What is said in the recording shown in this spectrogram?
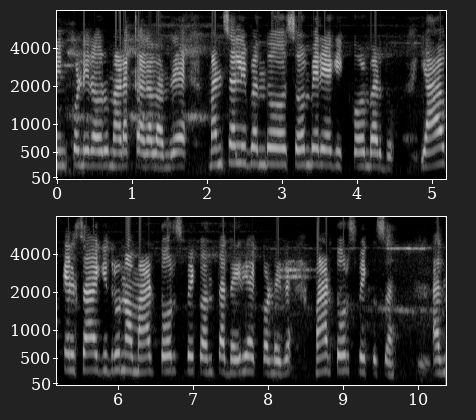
ನಿಂತ್ಕೊಂಡಿರೋರು ಮಾಡೋಕ್ಕಾಗಲ್ಲ. ಅಂದ್ರೆ ಮನಸ್ಸಲ್ಲಿ ಬಂದು ಸೋಂಬೇರಿಯಾಗಿ ಇಟ್ಕೊಬಾರ್ದು ಯಾವ ಕೆಲಸ ಆಗಿದ್ರು ನಾವು ಮಾಡಿ ತೋರಿಸ್ಬೇಕು ಅಂತ ಧೈರ್ಯ ಇಟ್ಕೊಂಡಿದ್ರೆ ಮಾಡಿ ತೋರಿಸ್ಬೇಕು, ಸರ್. ಅದ್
